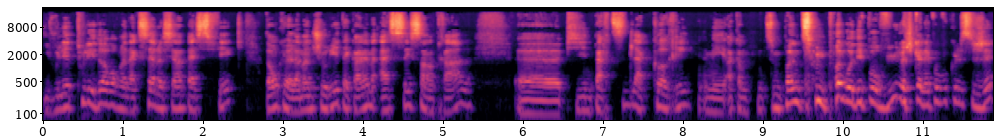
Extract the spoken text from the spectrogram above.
ils voulaient tous les deux avoir un accès à l'océan Pacifique. Donc, la Mandchourie était quand même assez centrale. Euh, puis une partie de la Corée, mais ah, comme tu me pognes, tu me pognes au dépourvu, là, je connais pas beaucoup le sujet,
